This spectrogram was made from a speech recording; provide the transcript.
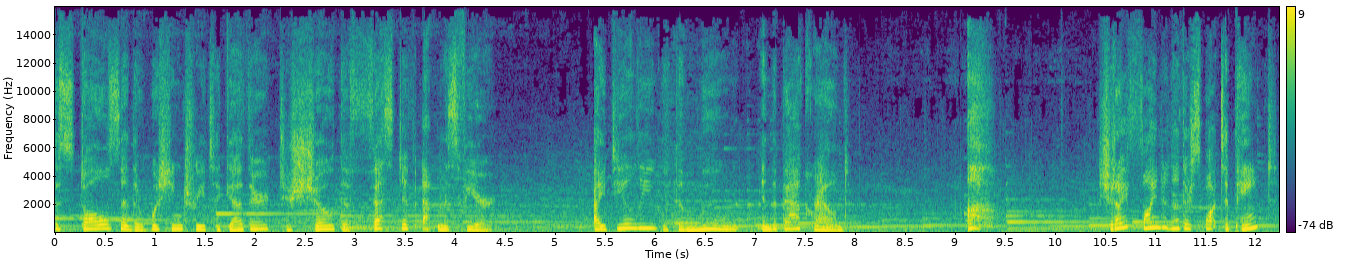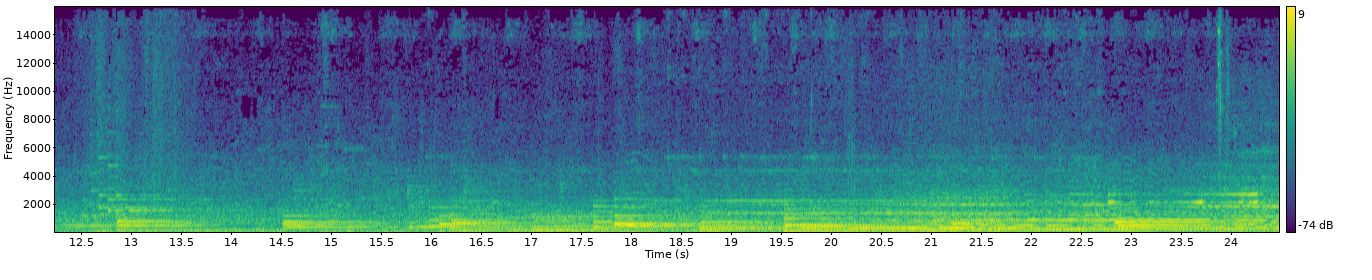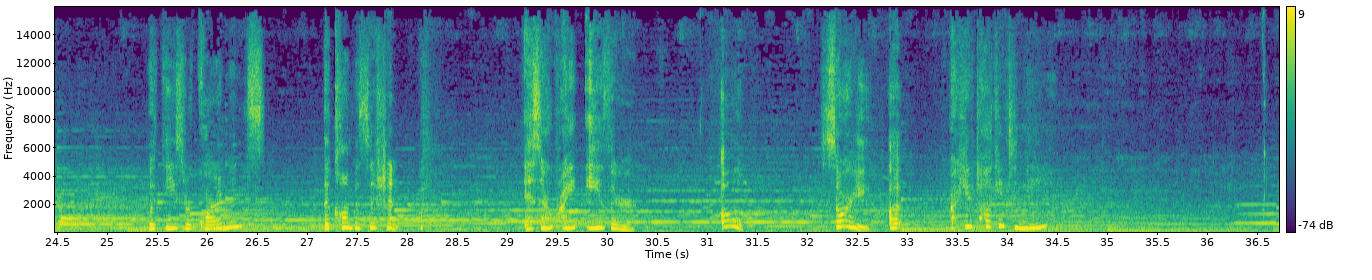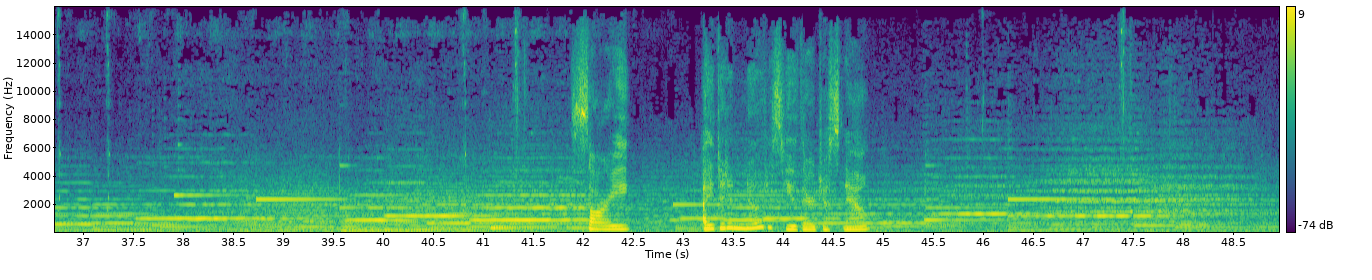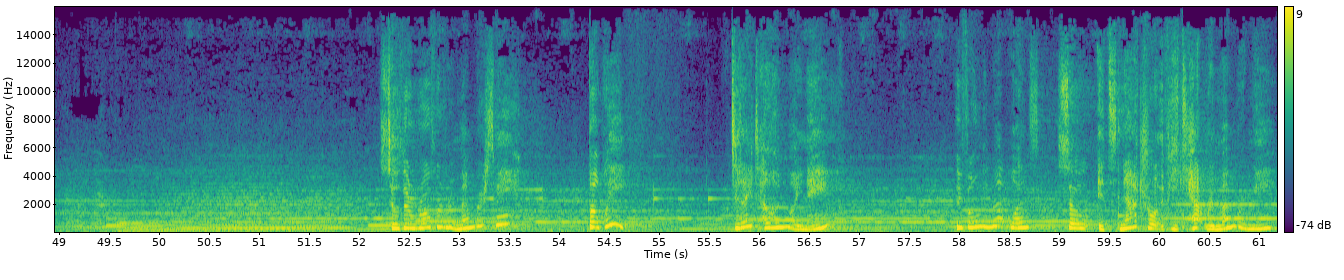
The stalls and the wishing tree together to show the festive atmosphere. Ideally with the moon in the background. Ugh. Should I find another spot to paint? With these requirements, the composition isn't right either. Oh, sorry. Uh, are you talking to me? Sorry, I didn't notice you there just now. So the rover remembers me? But wait, did I tell him my name? We've only met once, so it's natural if he can't remember me.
